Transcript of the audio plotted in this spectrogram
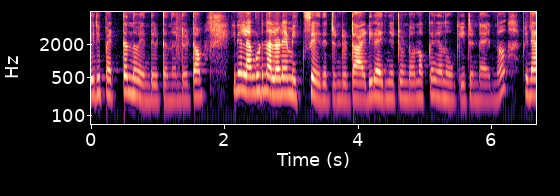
അരി പെട്ടെന്ന് വെന്ത് കിട്ടുന്നുണ്ട് കേട്ടോ. ഇനി കൂടി നല്ലോണം ഞാൻ മിക്സ് ചെയ്തിട്ടുണ്ട് കേട്ടോ. അടി കരിഞ്ഞിട്ടുണ്ടോ എന്നൊക്കെ ഞാൻ നോക്കിയിട്ടുണ്ടായിരുന്നു. പിന്നെ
